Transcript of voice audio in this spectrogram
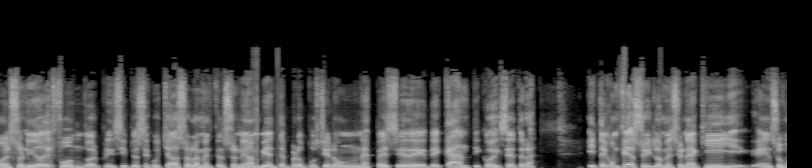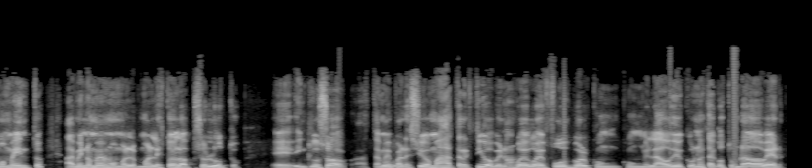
con el sonido de fondo. Al principio se escuchaba solamente el sonido ambiente, pero pusieron una especie de, de cánticos, etcétera. Y te confieso, y lo mencioné aquí en su momento, a mí no me mol- molestó en lo absoluto. Eh, incluso hasta me Ujú. pareció más atractivo ver un juego de fútbol con, con el audio que uno está acostumbrado a ver.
